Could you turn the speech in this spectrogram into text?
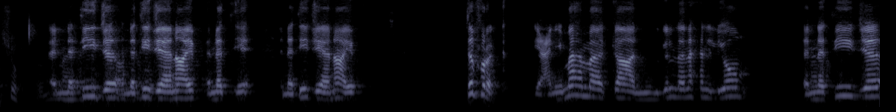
شوف النتيجه النتيجة يا نايف النت- النتيجة يا نايف تفرق. يعني مهما كان قلنا نحن اليوم النتيجة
